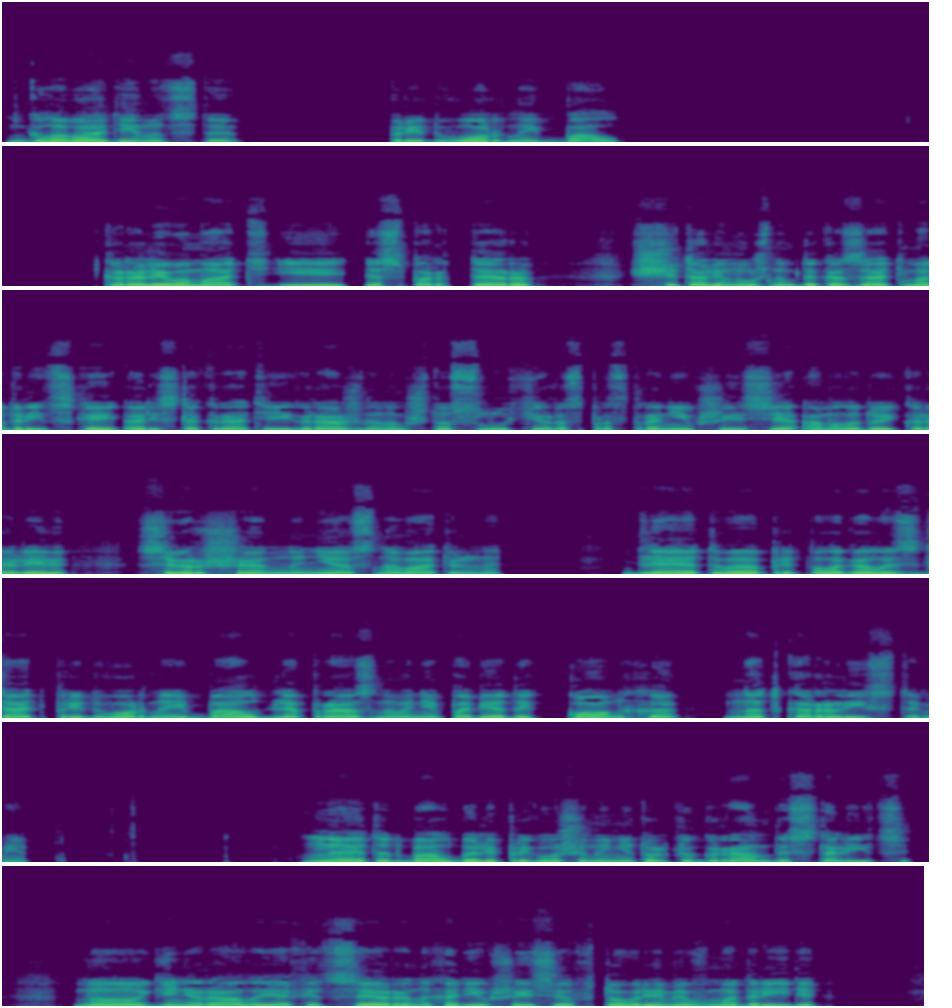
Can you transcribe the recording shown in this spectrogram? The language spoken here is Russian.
Глава одиннадцатая. Придворный бал. Королева-мать и Эспартер считали нужным доказать мадридской аристократии и гражданам, что слухи, распространившиеся о молодой королеве, совершенно неосновательны. Для этого предполагалось дать придворный бал для празднования победы Конха над карлистами. На этот бал были приглашены не только гранды столицы, но генералы и офицеры, находившиеся в то время в Мадриде.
